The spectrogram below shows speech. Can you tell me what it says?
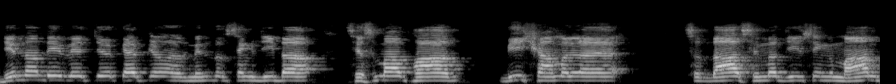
ਜਿਨ੍ਹਾਂ ਦੇ ਵਿੱਚ ਕੈਪਟਨ ਅਰਮਿੰਦਰ ਸਿੰਘ ਜੀ ਦਾ ਸਿਸਮਾ ਫਾਰ ਵੀ ਸ਼ਾਮਲ ਹੈ। ਸਰਦਾਰ ਸਿਮਰਜੀਤ ਸਿੰਘ ਮਾਨ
